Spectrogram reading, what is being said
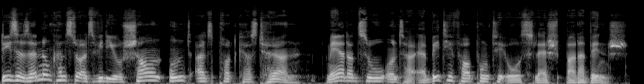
Diese Sendung kannst du als Video schauen und als Podcast hören. Mehr dazu unter rbtv.to slash badabinch.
